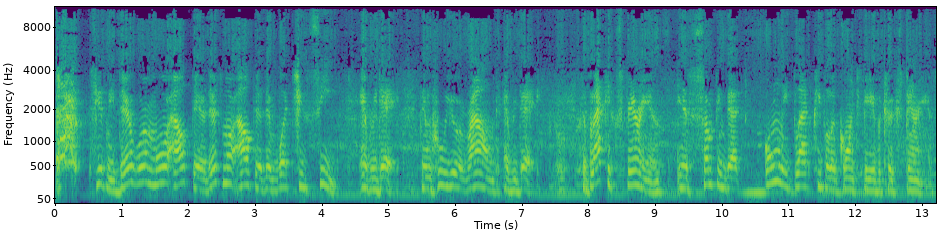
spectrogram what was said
excuse me, there were more out there. There's more out there than what you see every day, than who you're around every day. The black experience is something that only black people are going to be able to experience.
